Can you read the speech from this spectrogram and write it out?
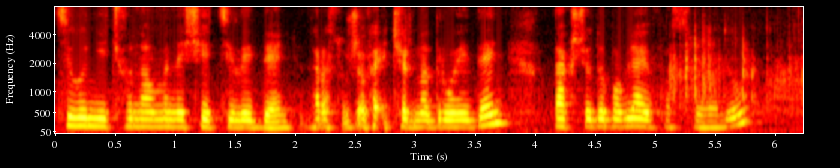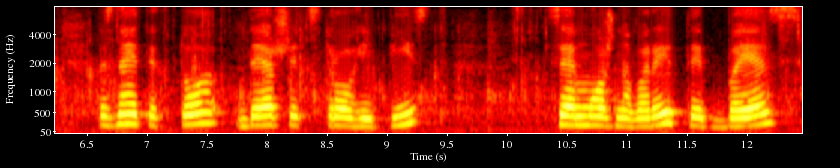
Цілу ніч вона в мене ще цілий день. Зараз уже вечір на другий день. Так що додаю фасолю. Ви знаєте, хто держить строгий піст, це можна варити без,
